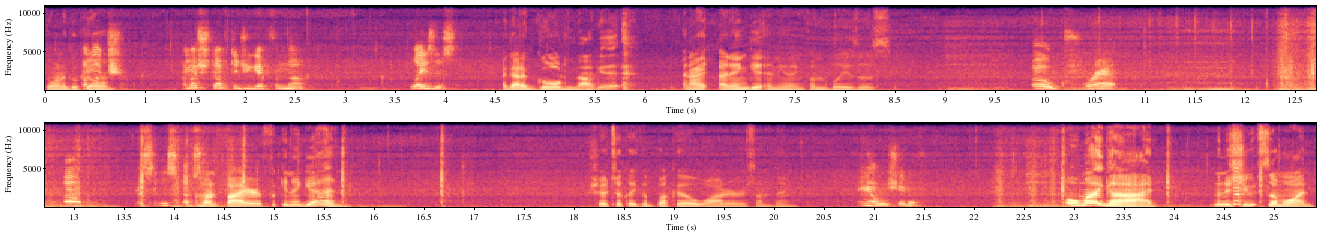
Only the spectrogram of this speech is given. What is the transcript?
You wanna go How kill him? much? How much stuff did you get from the blazes? I got a gold nugget. And I, I didn't get anything from the blazes. Oh crap. Oh, rest of the stuff's I'm on fire freaking again. Should've took like a bucket of water or something. I know we should have. Oh my god! I'm gonna shoot someone.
